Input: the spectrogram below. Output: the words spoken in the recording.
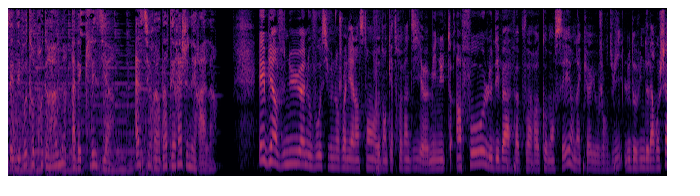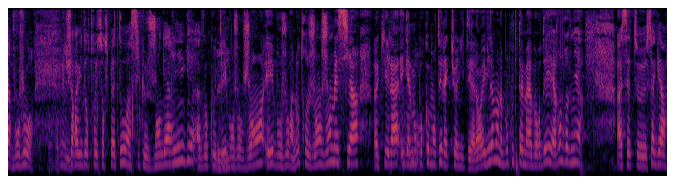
C'était votre programme avec Lesia, assureur d'intérêt général. Et bienvenue à nouveau si vous nous rejoignez à l'instant euh, dans 90 euh, minutes info. Le débat va pouvoir euh, commencer. On accueille aujourd'hui Ludovine de la Recherche. Bonjour. Je suis ravie de vous retrouver sur ce plateau ainsi que Jean Garrigue à vos côtés. Bonjour Jean et bonjour un autre Jean, Jean Messia qui est là également pour commenter l'actualité. Alors évidemment, on a beaucoup de thèmes à aborder et avant de revenir à cette euh, saga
